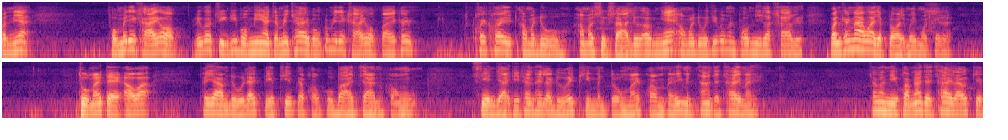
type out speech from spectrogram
วันเนี้ยผมไม่ได้ขายออก หรือว่าสิ่งที่ผมมีอาจจะไม่ใช่ ผมก็ไม่ได้ขายออกไปก็ค่อยๆ เอามาดู เอามาศึกษาดู เอาแงะออกมาดูที่ว่ามันพอมีราคาหรือ วันข้างหน้าว่าจะปล่อยไปหมดก็ได้ ถูกไหมแต่เอาว่า พยายามดูและเปรียบเทียบกับของครูบาอาจารย์ของเซียนใหญ่ที่ท่านให้เราดูให้พิมพ์มันตรงไหมความอันนี้มันน่าจะใช่ไหมถ้ามันมีความน่าจะใช่แล้วเก็บ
